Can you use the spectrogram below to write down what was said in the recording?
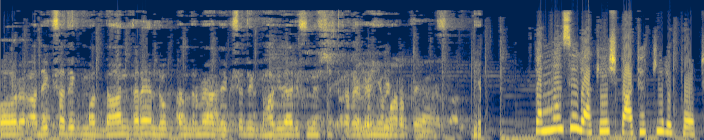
और अधिक से अधिक मतदान करें लोकतंत्र में अधिक से अधिक भागीदारी सुनिश्चित करें यही हमारा प्रयास पन्ना से राकेश पाठक की रिपोर्ट।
